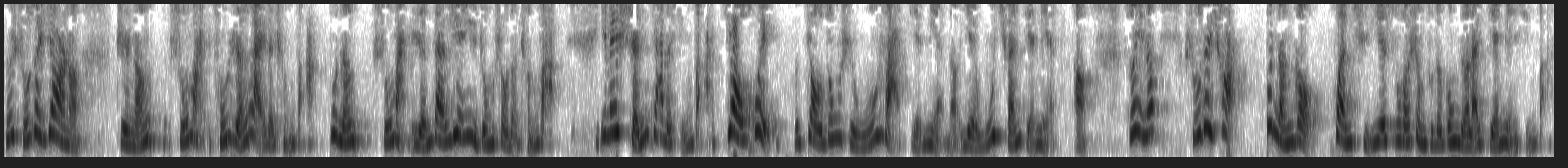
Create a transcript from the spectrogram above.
而赎罪券呢。只能赎买从人来的惩罚，不能赎买人在炼狱中受的惩罚，因为神家的刑法，教会和教宗是无法减免的，也无权减免啊。所以呢，赎罪券不能够换取耶稣和圣徒的功德来减免刑法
